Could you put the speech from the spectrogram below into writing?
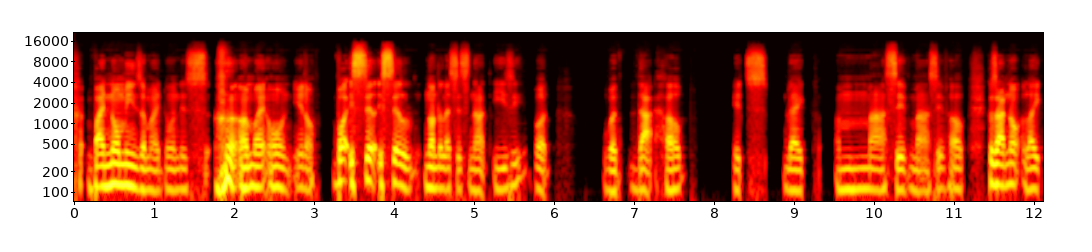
by no means am I doing this on my own, you know. But it's still it's still nonetheless it's not easy. But with that help, it's like a massive massive help because I know like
